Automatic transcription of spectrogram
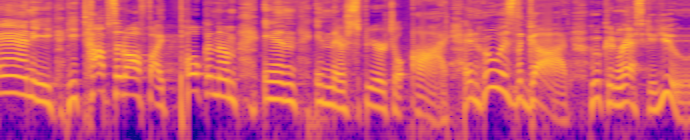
And he, he tops it off by poking them in, in their spiritual eye. And who is the God who can rescue you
